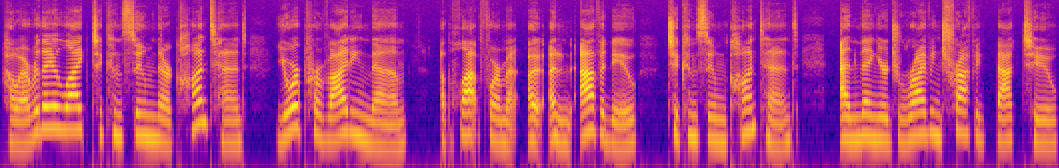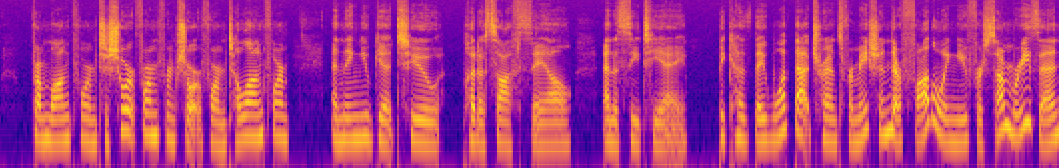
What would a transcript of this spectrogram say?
however they like to consume their content, you're providing them a platform, a, an avenue to consume content. And then you're driving traffic back to from long form to short form, from short form to long form. And then you get to put a soft sale and a CTA because they want that transformation. They're following you for some reason.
